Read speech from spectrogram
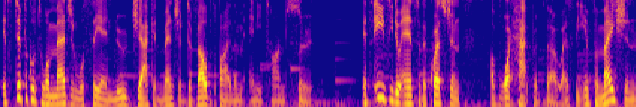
it's difficult to imagine we'll see a new Jak adventure developed by them anytime soon. It's easy to answer the question of what happened, though, as the information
